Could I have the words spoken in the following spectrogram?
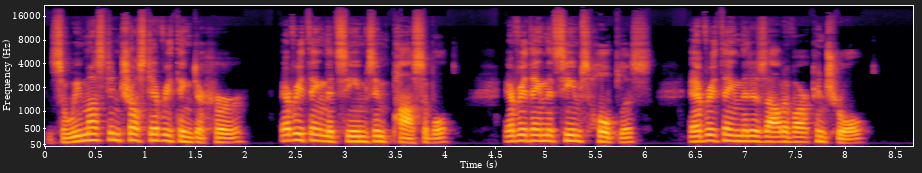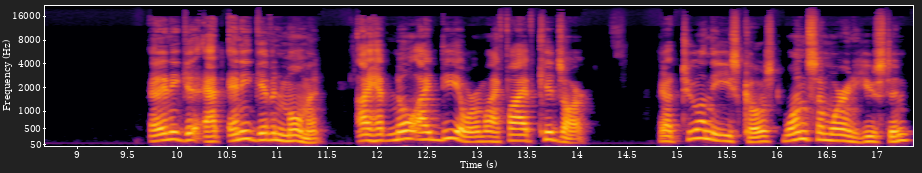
and so we must entrust everything to her, everything that seems impossible, everything that seems hopeless, everything that is out of our control. At any, at any given moment, I have no idea where my five kids are. I got two on the East Coast, one somewhere in Houston.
